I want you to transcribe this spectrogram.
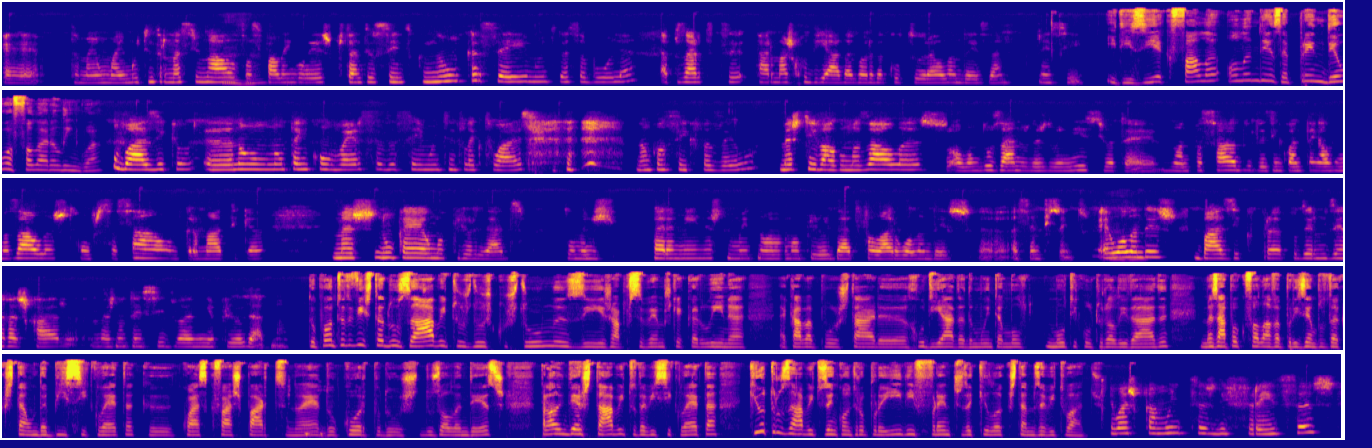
é também um meio muito internacional, uhum. só se fala inglês, portanto eu sinto que nunca saí muito dessa bolha, apesar de estar mais rodeada agora da cultura holandesa em si e dizia que fala holandês, aprendeu a falar a língua. O básico, uh, não, não tenho conversas assim muito intelectuais, não consigo fazê-lo, mas tive algumas aulas ao longo dos anos, desde o início até no ano passado, de vez em quando tenho algumas aulas de conversação, de gramática, mas nunca é uma prioridade, pelo menos para mim, neste momento, não é uma prioridade falar o holandês uh, a 100%. É o uhum. holandês básico para poder me desenrascar, mas não tem sido a minha prioridade, não. Do ponto de vista dos hábitos, dos costumes, e já percebemos que a Carolina acaba por estar uh, rodeada de muita multiculturalidade, mas há pouco falava, por exemplo, da questão da bicicleta, que quase que faz parte não é, do corpo dos, dos holandeses. Para além deste hábito da bicicleta, que outros hábitos encontrou por aí diferentes daquilo a que estamos habituados? Eu acho que há muitas diferenças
